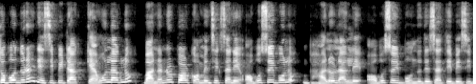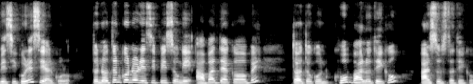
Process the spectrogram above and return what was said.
তো বন্ধুরা রেসিপিটা কেমন লাগল বানানোর পর কমেন্ট সেকশানে অবশ্যই বলো। ভালো লাগলে অবশ্যই বন্ধুদের সাথে বেশি বেশি করে শেয়ার করো। তো নতুন কোনো রেসিপির সঙ্গে আবার দেখা হবে। ততক্ষণ খুব ভালো থেকো আর সুস্থ থেকো।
